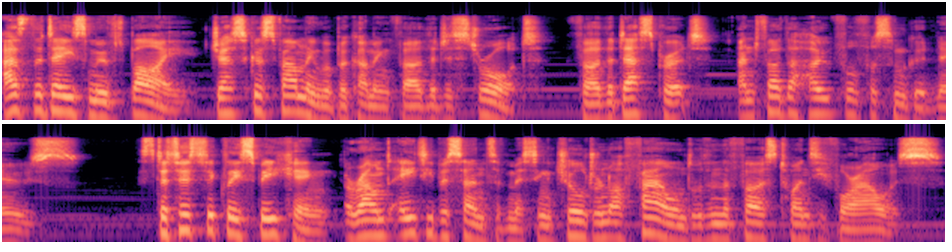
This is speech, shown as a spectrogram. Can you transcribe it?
As the days moved by, Jessica's family were becoming further distraught, further desperate, and further hopeful for some good news. Statistically speaking, around 80% of missing children are found within the first 24 hours.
